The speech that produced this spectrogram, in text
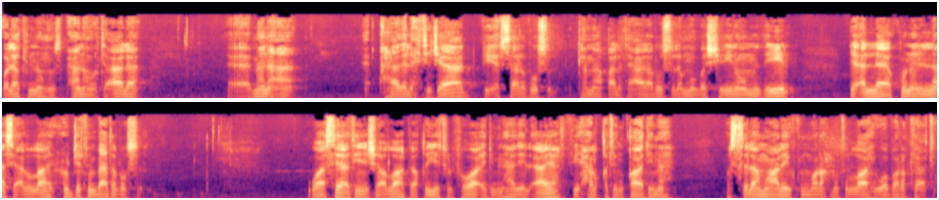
ولكنه سبحانه وتعالى آه، منع هذا الاحتجاج بإرسال الرسل كما قال تعالى رسلا مبشرين ومنذرين لئلا يكون للناس على الله حجة بعد الرسل. وسيأتي إن شاء الله بقية الفوائد من هذه الآية في حلقة قادمة. والسلام عليكم ورحمة الله وبركاته.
